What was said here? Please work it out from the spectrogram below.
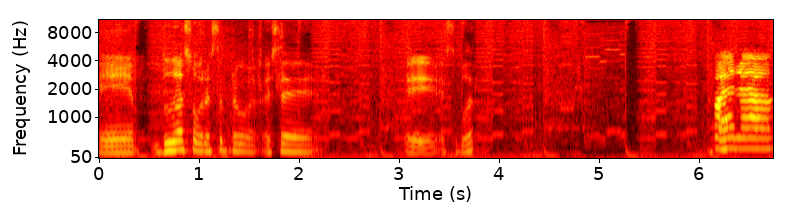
eh, ¿dudas sobre este, este, eh, este poder? Para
